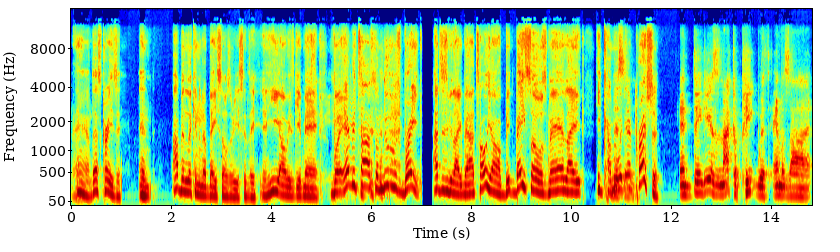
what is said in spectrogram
Man, that's crazy. And I've been looking into Bezos recently, and he always get mad. But every time some news break, I just be like, man, I told y'all, big Bezos, man, like he coming with that pressure. And the thing is, and I compete with Amazon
